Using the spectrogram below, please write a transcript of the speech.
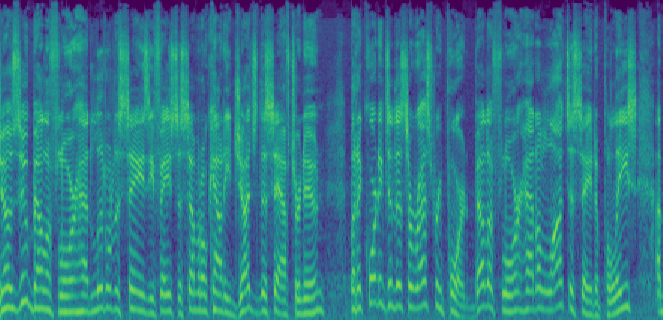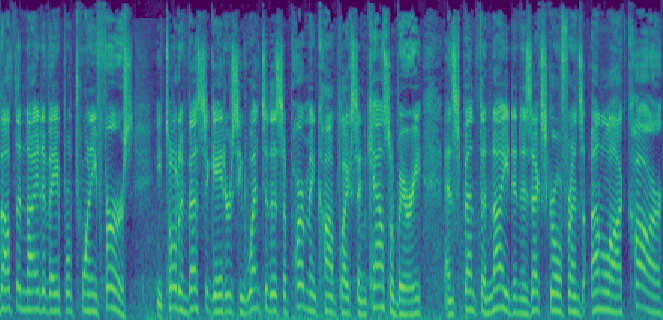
Josu Bellafleur had little to say as he faced a Seminole County judge this afternoon. But according to this arrest report, Bellafleur had a lot to say to police about the night of April 21st. He told investigators he went to this apartment complex in Casselberry and spent the night in his ex girlfriend's unlocked car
